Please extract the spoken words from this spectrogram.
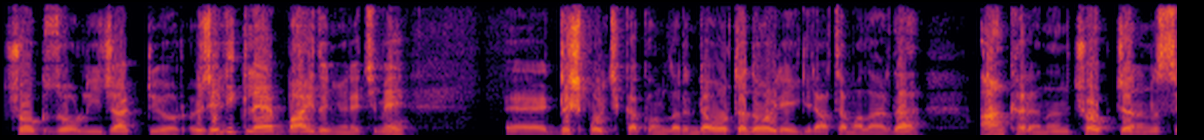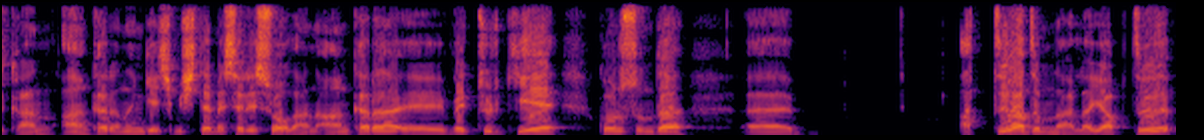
çok zorlayacak diyor. Özellikle Biden yönetimi e, dış politika konularında Orta Doğu ile ilgili atamalarda Ankara'nın çok canını sıkan, Ankara'nın geçmişte meselesi olan Ankara e, ve Türkiye konusunda e, attığı adımlarla, yaptığı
